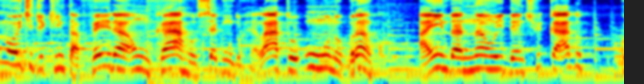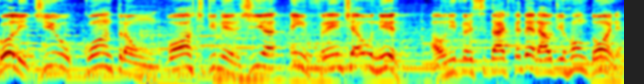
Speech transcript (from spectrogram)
noite de quinta-feira, um carro, segundo o relato, um Uno branco, ainda não identificado, colidiu contra um poste de energia em frente à UNIR, a Universidade Federal de Rondônia.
